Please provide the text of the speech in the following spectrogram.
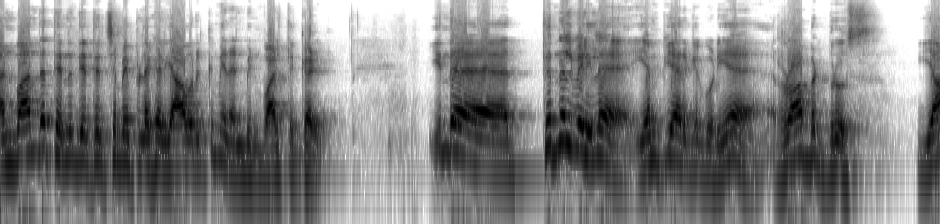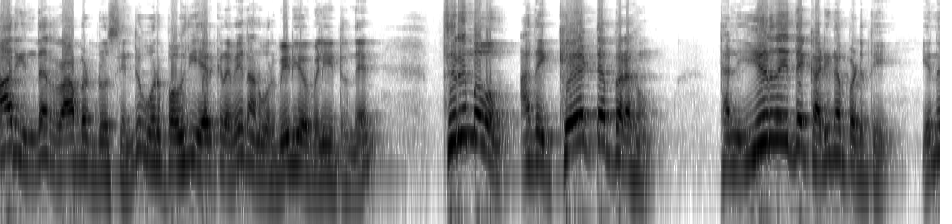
அன்பார்ந்த தென்னிந்திய திருச்சபை பிள்ளைகள் யாவருக்கும் என் அன்பின் வாழ்த்துக்கள். இந்த திருநெல்வேலியில் எம்பியாக இருக்கக்கூடிய ராபர்ட் ப்ரூஸ். யார் இந்த ராபர்ட் ப்ரூஸ் என்று ஒரு பகுதி ஏற்கனவே நான் ஒரு வீடியோ வெளியிட்டிருந்தேன். திரும்பவும் அதை கேட்ட பிறகும் தன் இருதயத்தை கடினப்படுத்தி என்ன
